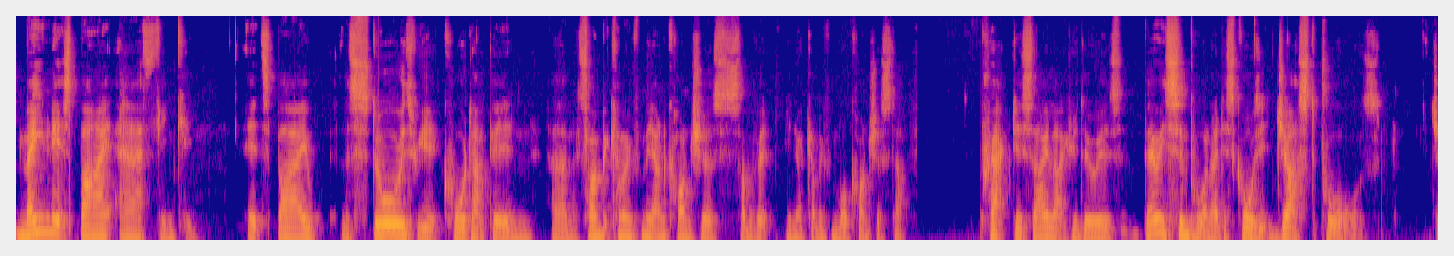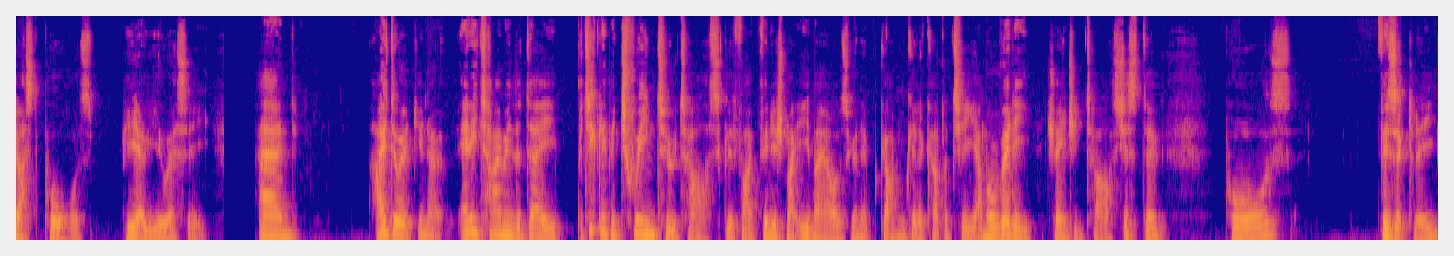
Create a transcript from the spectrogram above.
Mainly it's by our thinking. It's by the stories we get caught up in um, some of it coming from the unconscious some of it you know coming from more conscious stuff. Practice i like to do is very simple one. I just calls it just pause just pause p-o-u-s-e and i do it you know any time in the day particularly between two tasks. If i finish my email i was going to go and get a cup of tea i'm already changing tasks. Just to pause physically,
